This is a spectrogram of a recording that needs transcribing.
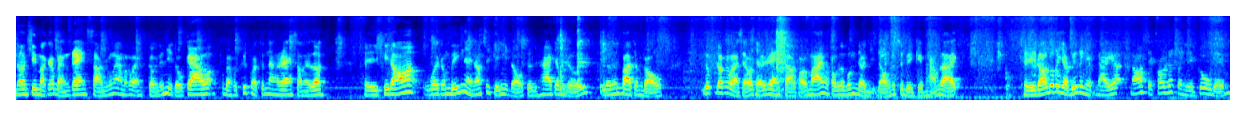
Nên khi mà các bạn rang xào những ăn mà các bạn cần đến nhiệt độ cao á các bạn phải kích hoạt tính năng rang xào này lên. Thì khi đó que cảm biến này nó sẽ chuyển nhiệt độ từ hai trăm rưỡi lên đến 300 độ. Lúc đó các bạn sẽ có thể rang xào thoải mái mà không có vấn đề nhiệt độ nó sẽ bị kiềm hãm lại. Thì đối với cái dòng bếp Nhật này á nó sẽ có rất là nhiều cái ưu điểm.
